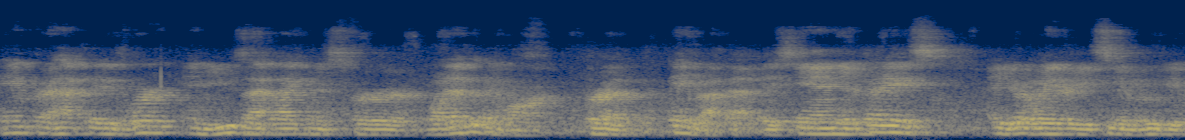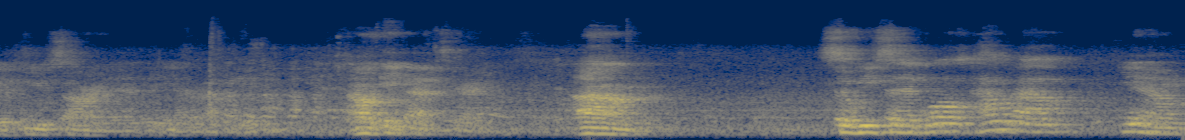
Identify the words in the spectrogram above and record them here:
pay for a half day's work, and use that likeness for whatever they want. For a, think about that. They scan your face, a year later you see a movie with you starring in it you I don't think that's great. Um, so we said, well, how about you know,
